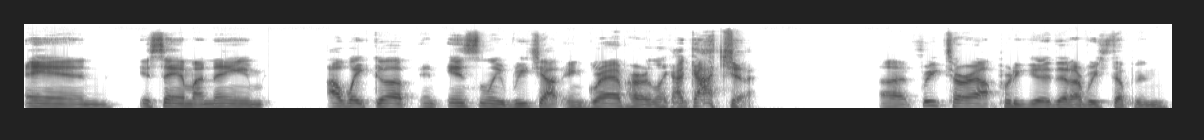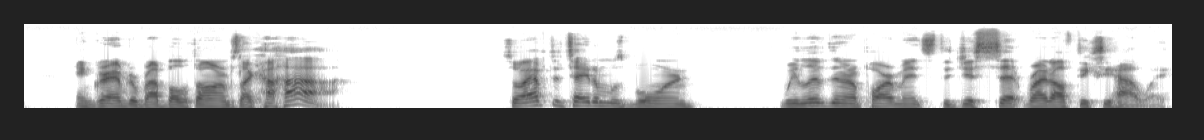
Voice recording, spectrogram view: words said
and is saying my name. I wake up and instantly reach out and grab her like I gotcha. uh, it freaked her out pretty good that I reached up and, and grabbed her by both arms, like, haha. So after Tatum was born, we lived in apartments that just set right off Dixie Highway.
